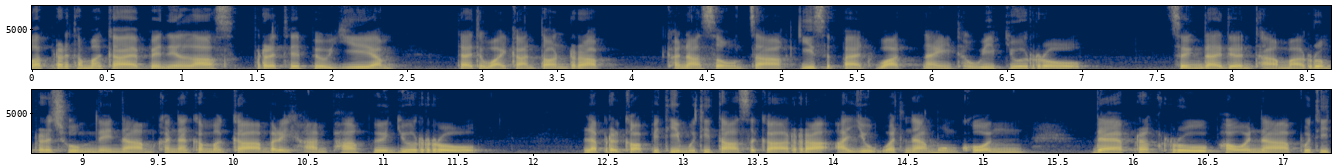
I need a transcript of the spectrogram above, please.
วัดพระธรรมกายเบเนลักซ์ประเทศเบลเยียม ได้ถวายการต้อนรับ คณะสงฆ์จาก 28 วัดในทวีปยุโรป ซึ่งได้เดินทางมาร่วมประชุมในนามคณะกรรมการบริหารภาคพื้นยุโรป และประกอบพิธีมุทิตาสการะอายุวัฒนมงคล แด่พระครูภาวนาพุทธิ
